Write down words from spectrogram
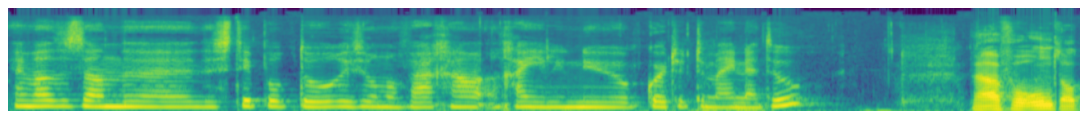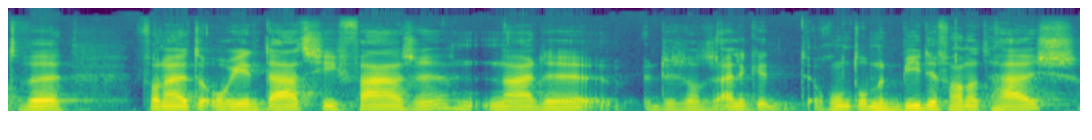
En wat is dan de, de stip op de horizon of waar gaan, gaan jullie nu op korte termijn naartoe? Nou, voor ons dat we vanuit de oriëntatiefase naar de, dus dat is eigenlijk het, rondom het bieden van het huis,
